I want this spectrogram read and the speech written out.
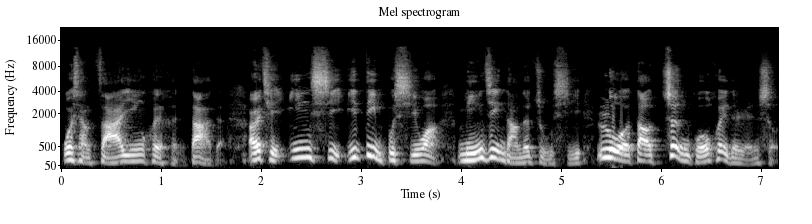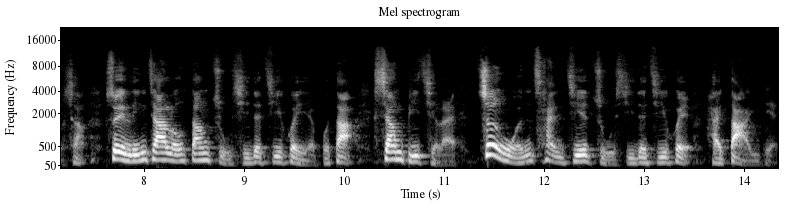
我想杂音会很大的，而且英系一定不希望民进党的主席落到郑国会的人手上，所以林佳龙当主席的机会也不大。相比起来，郑文灿接主席的机会还大一点。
